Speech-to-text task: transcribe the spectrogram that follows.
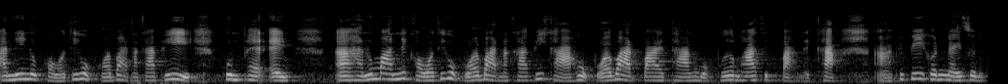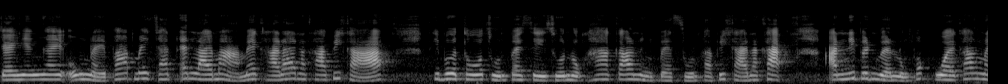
อันนี้หนูขอไว้ที่ 600 บาทนะคะ พี่ คุณแพทย์เองอ่าหนุมานนี่ขอไว้ที่ 600 บาทนะคะ พี่ขา 600 บาทปลายทางบวกเพิ่ม 50 บาทเลยค่ะอ่าพี่ๆคนไหนสนใจยังไงองค์ไหนภาพไม่ชัดแอดไลน์มาหาแม่ค้าได้นะคะ พี่ขาที่เบอร์โทร 0840659180ค่ะพี่ขานะคะ อันนี้เป็นแหวนหลวงพ่อกลวยข้างใน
